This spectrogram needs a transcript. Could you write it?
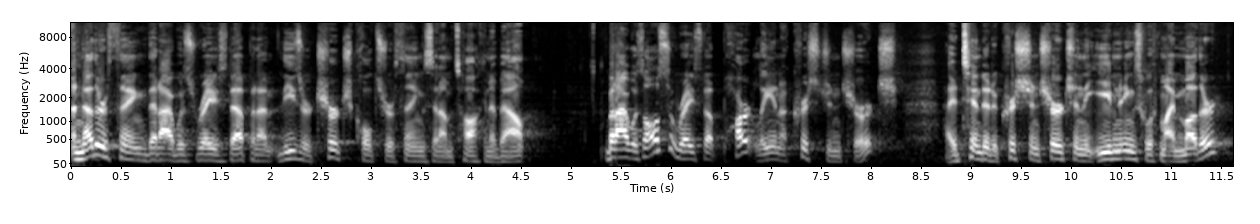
another thing that I was raised up, and I'm, these are church culture things that I'm talking about, but I was also raised up partly in a Christian church. I attended a Christian church in the evenings with my mother.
